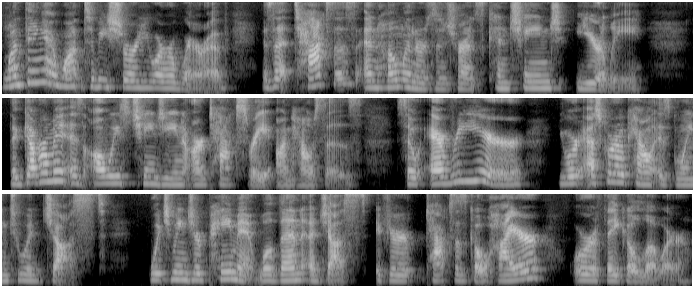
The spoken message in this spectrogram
One thing I want to be sure you are aware of is that taxes and homeowners insurance can change yearly. The government is always changing our tax rate on houses. So every year, your escrow account is going to adjust, which means your payment will then adjust if your taxes go higher or if they go lower.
